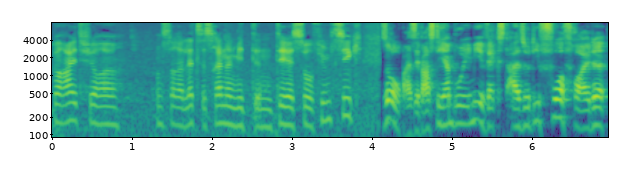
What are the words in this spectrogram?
bereit für äh, unser letztes Rennen mit dem TSO 50. So, bei Sebastian Buemi wächst also die Vorfreude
